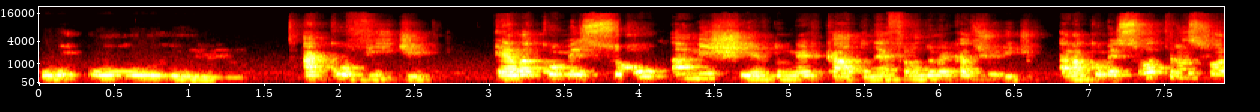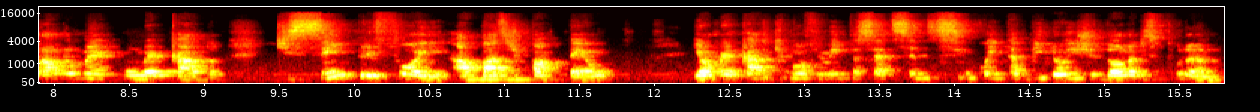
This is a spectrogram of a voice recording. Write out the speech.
o, o, a Covid ela começou a mexer no mercado, né? Falando do mercado jurídico, ela começou a transformar um mercado que sempre foi a base de papel e é um mercado que movimenta 750 bilhões de dólares por ano.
